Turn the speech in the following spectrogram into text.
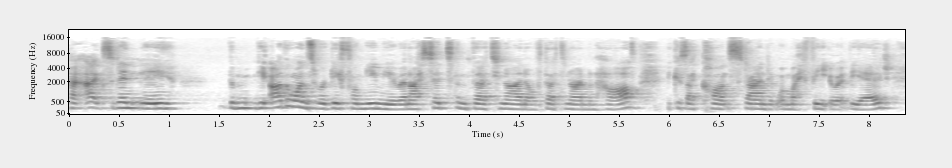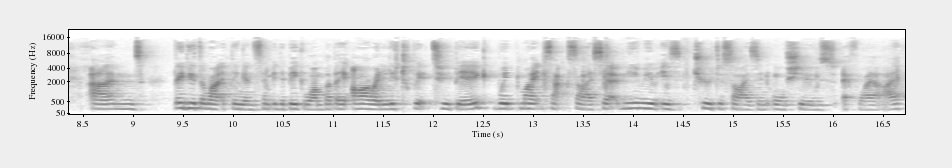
I accidentally, the, the other ones were a gift from Miu Miu and I said to them 39 or 39 and a half because I can't stand it when my feet are at the edge and they did the right thing and sent me the bigger one, but they are a little bit too big with my exact size. So Miu Miu is true to size in all shoes, FYI.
